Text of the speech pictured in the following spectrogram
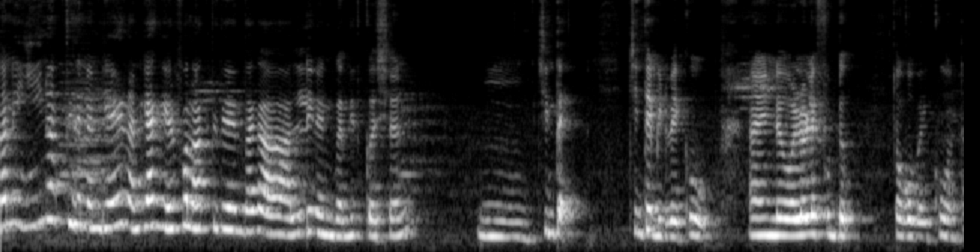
ನಾನು ಏನಾಗ್ತಿದೆ ನನಗೆ? ನನಗೆ ಯಾಕೆ ಏರ್ ಫಾಲ್ ಆಗ್ತಿದೆ ಅಂದಾಗ ಅಲ್ಲಿ ನನಗೆ ಬಂದಿದ್ದ ಕ್ವಶನ್ ಚಿಂತೆ. ಚಿಂತೆ ಬಿಡಬೇಕು. ಆ್ಯಂಡ್ ಒಳ್ಳೊಳ್ಳೆ ಫುಡ್ಡು ತೊಗೋಬೇಕು ಅಂತ.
